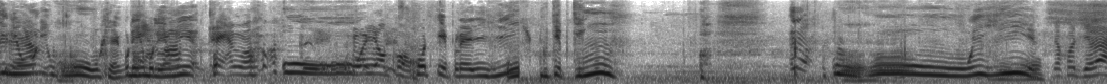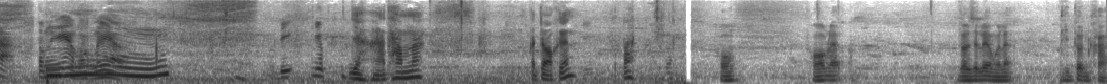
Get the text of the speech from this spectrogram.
อีนิ้วนี่โอ้โหแขนกูแดงหมดเลยนี่แขนเหรอโอ้ยเอาเกาะโคตรเจ็บเลยเฮียกูเจ็บจริงโอ้โหเฮียจะโคตรเยอะตรงนี้บอกเลยอะดิดิบอย่าหาทำนะกระจอกเกินไปผมพร้อมแล้ว เราจะเริ่มกันแล้ว ที่ต้นขา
